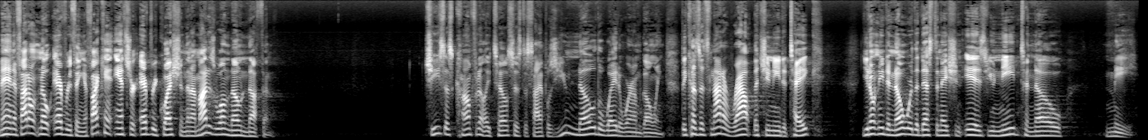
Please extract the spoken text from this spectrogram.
Man, if I don't know everything, if I can't answer every question, then I might as well know nothing. Jesus confidently tells his disciples, You know the way to where I'm going because it's not a route that you need to take. You don't need to know where the destination is. You need to know me,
